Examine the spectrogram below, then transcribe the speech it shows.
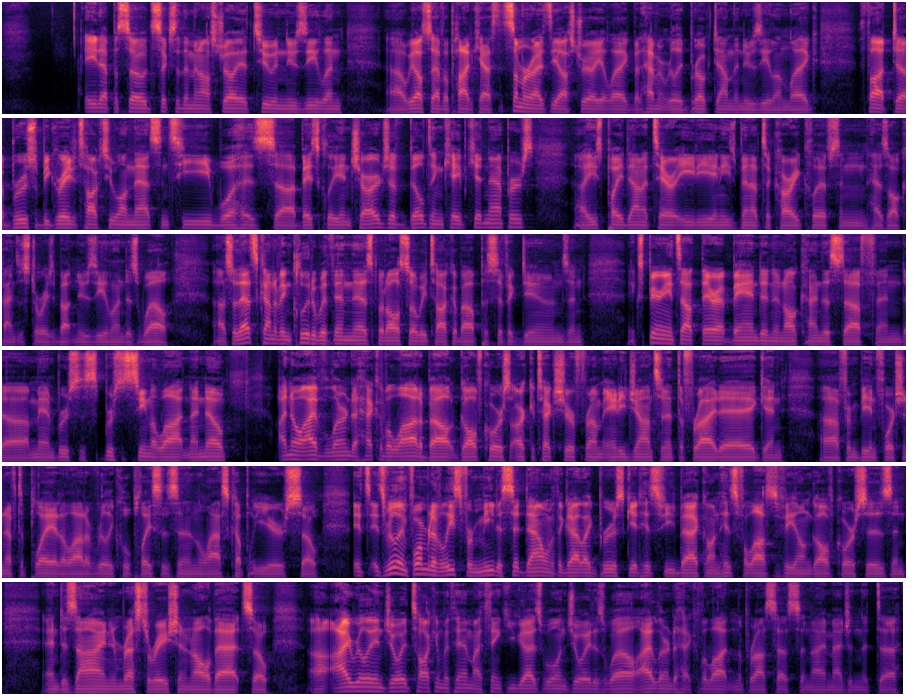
eight episodes, six of them in Australia, two in New Zealand. Uh, we also have a podcast that summarized the Australia leg, but haven't really broke down the New Zealand leg. Thought uh, Bruce would be great to talk to on that since he was uh, basically in charge of building Cape Kidnappers. Uh, he's played down at Tara Iti and he's been up to Kauri Cliffs and has all kinds of stories about New Zealand as well. Uh, so that's kind of included within this, but also we talk about Pacific Dunes and experience out there at Bandon and all kinds of stuff. And uh, man, Bruce has, Bruce has seen a lot, and I know I know I've learned a heck of a lot about golf course architecture from Andy Johnson at the Fried Egg and uh, from being fortunate enough to play at a lot of really cool places in the last couple years. So it's it's really informative, at least for me, to sit down with a guy like Bruce, get his feedback on his philosophy on golf courses and and design and restoration and all that. So uh, I really enjoyed talking with him. I think you guys will enjoy it as well. I learned a heck of a lot in the process, and I imagine that uh,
